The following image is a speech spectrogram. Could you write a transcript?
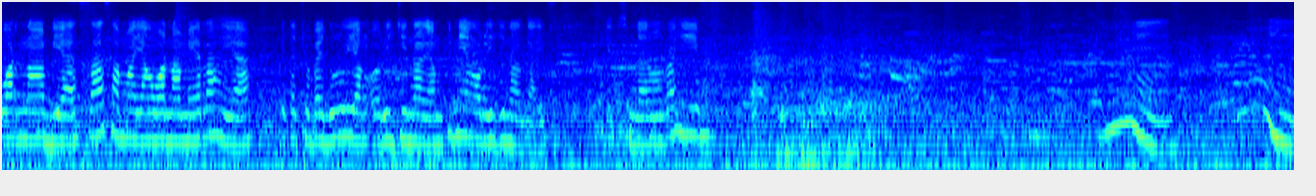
warna biasa sama yang warna merah ya kita cobain dulu yang original yang mungkin yang original guys. Oke, Bismillahirrahmanirrahim. Hmm. Hmm.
